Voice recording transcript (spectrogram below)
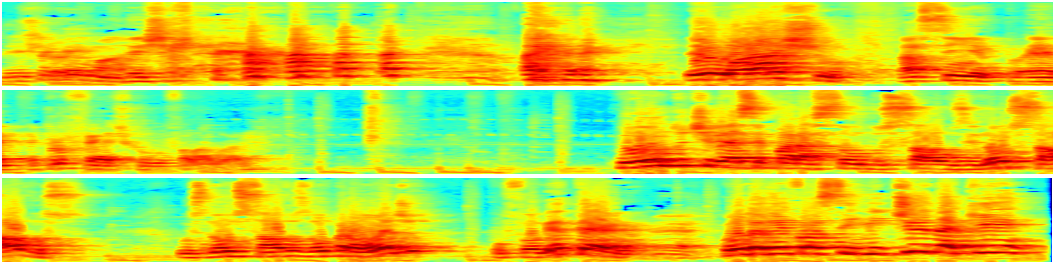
Deixa queimar. Deixa. Eu acho, assim, é, é profético, eu vou falar agora. Quando tiver a separação dos salvos e não salvos, os não salvos vão para onde? O fogo eterno. É. Quando alguém fala assim, me tira daqui,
